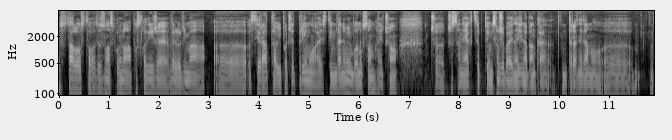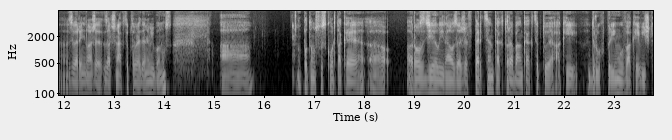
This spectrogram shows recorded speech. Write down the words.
stále ostáva, to som vás spomínal naposledy, že veľa ľudí má si ráta výpočet príjmu aj s tým daňovým bonusom, hej, čo, čo, čo sa neakceptuje. Myslím, že iba jedna jediná banka teraz nedávno zverejnila, že začne akceptovať daňový bonus. A potom sú skôr také rozdiely naozaj, že v percentách, ktorá banka akceptuje, aký druh príjmu, v akej výške,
